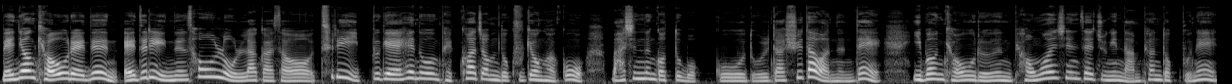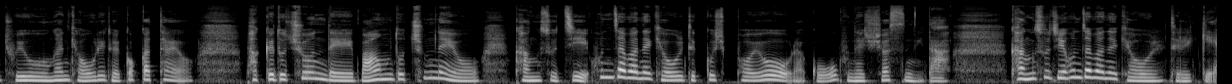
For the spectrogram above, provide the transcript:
매년 겨울에는 애들이 있는 서울로 올라가서 트리 이쁘게 해놓은 백화점도 구경하고 맛있는 것도 먹고 놀다 쉬다 왔는데 이번 겨울은 병원 신세 중인 남편 덕분에 조용한 겨울이 될 것 같아요. 밖에도 추운데 마음도 춥네요. 강수지, 혼자만의 겨울 듣고 싶어요. 라고 보내주셨습니다. 강수지 혼자만의 겨울 들을게요.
